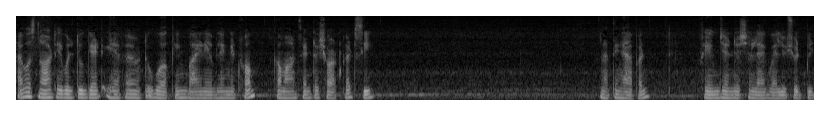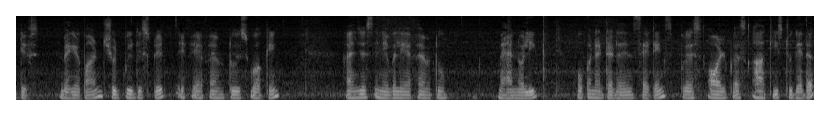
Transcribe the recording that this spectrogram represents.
I was not able to get AFMF2 working by enabling it from command center shortcut C. Nothing happened. Frame generation lag value should be dis beg your pardon should be displayed if AFM2 is working. I'll just enable AFM2 manually open Adrenaline settings press alt plus R keys together.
